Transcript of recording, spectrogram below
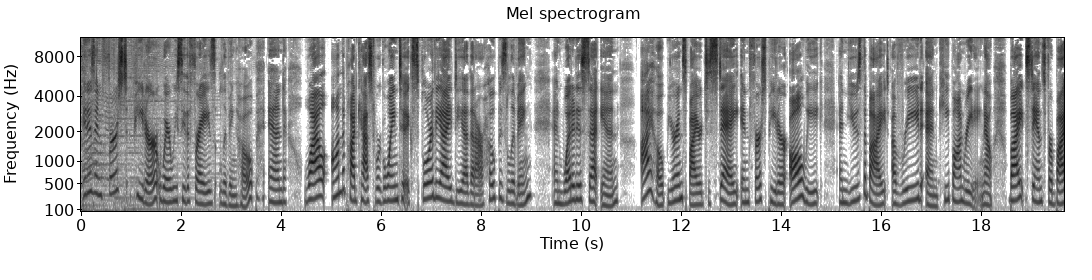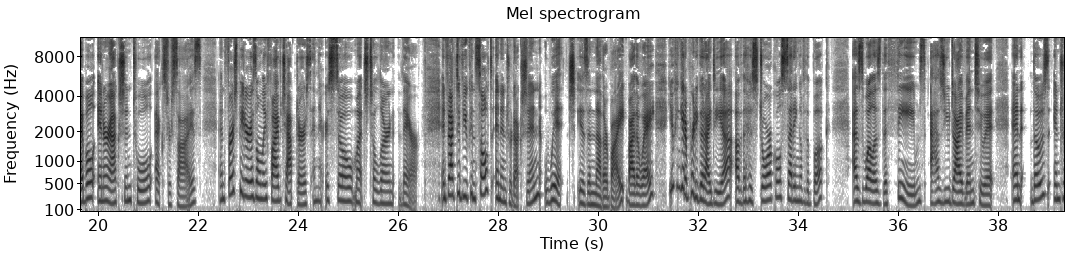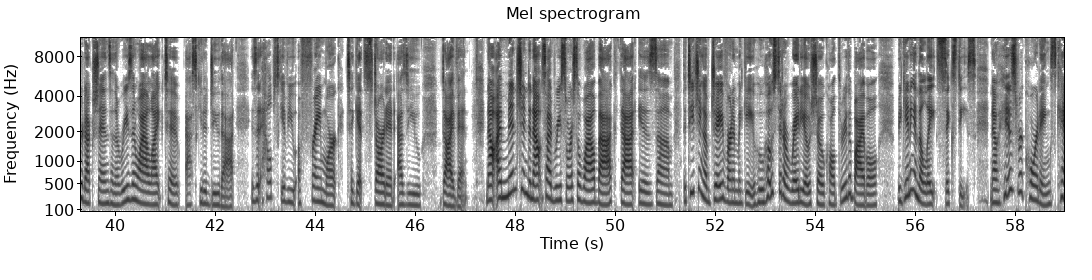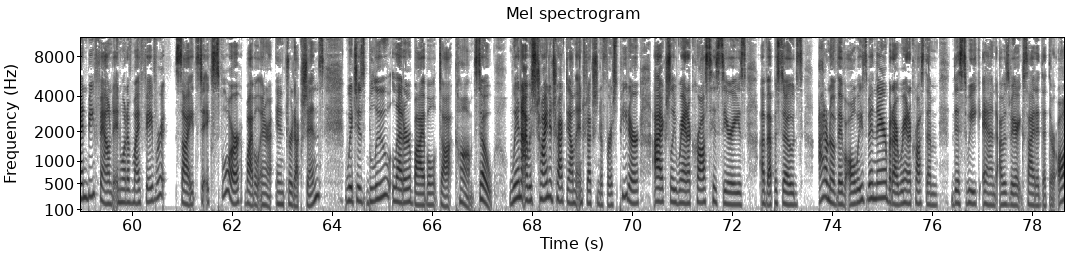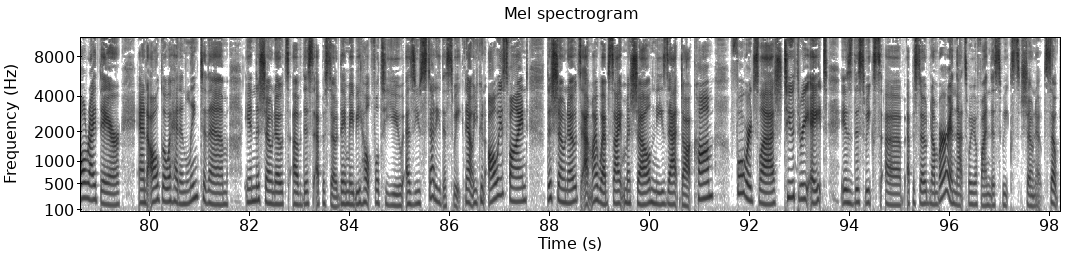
It is in First Peter where we see the phrase living hope. And while on the podcast, we're going to explore the idea that our hope is living and what it is set in, I hope you're inspired to stay in 1 Peter all week and use the bite of read and keep on reading. Now, bite stands for Bible Interaction Tool Exercise, and 1 Peter is only 5 chapters and there is so much to learn there. In fact, if you consult an introduction, which is another bite, by the way, you can get a pretty good idea of the historical setting of the book as well as the themes as you dive into it. And those introductions and the reason why I like to to ask you to do that is it helps give you a framework to get started as you dive in. Now, I mentioned an outside resource a while back that is um, the teaching of J. Vernon McGee, who hosted a radio show called Through the Bible beginning in the late 60s. Now, his recordings can be found in one of my favorite sites to explore Bible inter- introductions, which is blueletterbible.com. So, when I was trying to track down the introduction to First Peter, I actually ran across his series of episodes I don't know if they've always been there, but I ran across them this week and I was very excited that they're all right there. And I'll go ahead and link to them in the show notes of this episode. They may be helpful to you as you study this week. Now, you can always find the show notes at my website, michellenezat.com forward slash 238 is this week's uh, episode number, and that's where you'll find this week's show notes. So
